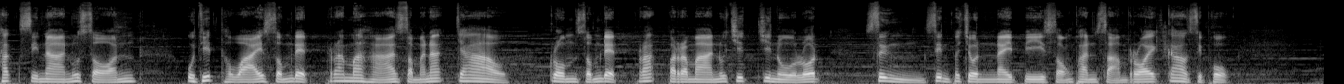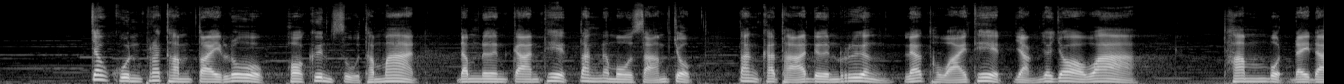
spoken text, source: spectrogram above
ทักษินานุสร อุทิศถวายสมเด็จพระมหาสมณเจ้า กรมสมเด็จพระปรมานุชิตชิโนรสซึ่งสิ้นพระชนในปี 2396 เจ้าคุณพระธรรมไตรโลกพอขึ้นสู่ธรรมาทดำเนินการเทศตั้งนโมสามจบ ตั้งคาถาเดินเรื่องแล้วถวายเทศอย่างย่อๆว่าทำบทใด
